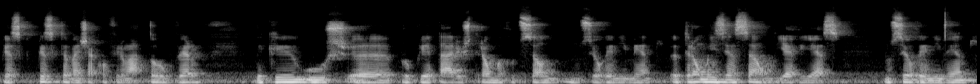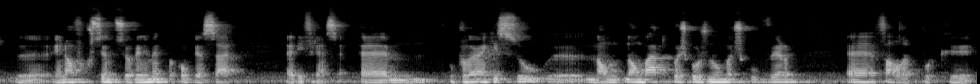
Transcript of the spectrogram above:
penso, penso, que também já confirmado pelo Governo, de que os uh, proprietários terão uma redução no seu rendimento, uh, terão uma isenção de IRS no seu rendimento, uh, em 9% do seu rendimento, para compensar a diferença. Um, o problema é que isso não, não bate depois com os números que o Governo fala, porque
